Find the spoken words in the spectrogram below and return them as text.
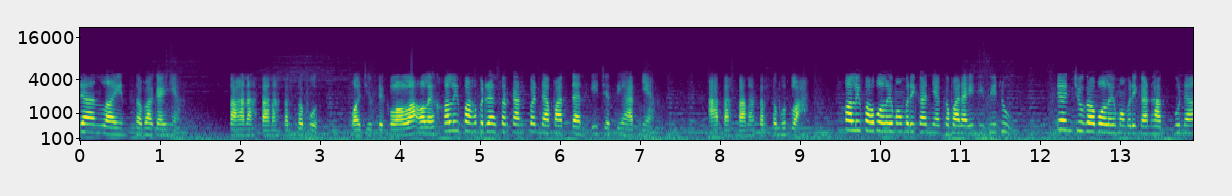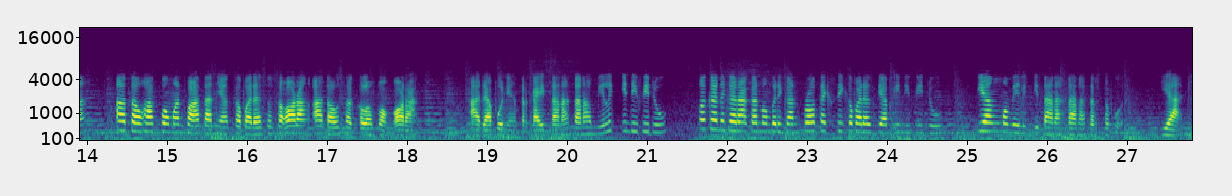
dan lain sebagainya. Tanah-tanah tersebut wajib dikelola oleh khalifah berdasarkan pendapat dan ijtihadnya. Atas tanah tersebutlah, khalifah boleh memberikannya kepada individu dan juga boleh memberikan hak guna atau hak pemanfaatannya kepada seseorang atau sekelompok orang. Adapun yang terkait tanah-tanah milik individu, maka negara akan memberikan proteksi kepada setiap individu yang memiliki tanah-tanah tersebut, yakni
